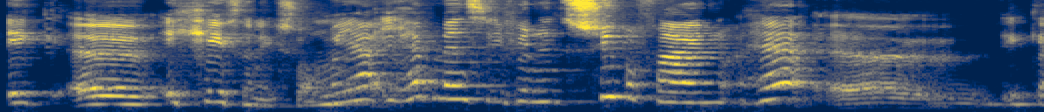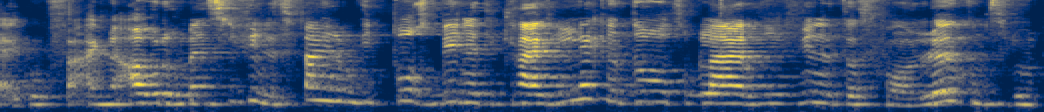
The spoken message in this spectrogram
ik, uh, ik geef er niks om. Maar ja, je hebt mensen die vinden het super fijn. Ik kijk ook vaak naar oudere mensen die vinden het fijn om die post binnen te krijgen. Lekker door te bladeren. Die vinden het gewoon leuk om te doen.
